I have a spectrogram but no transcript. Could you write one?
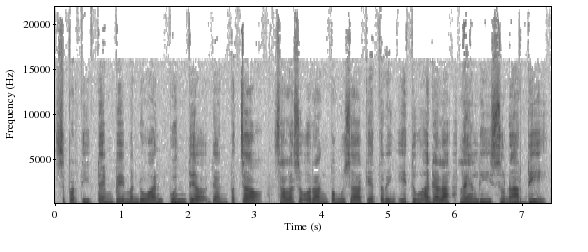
seperti tempe mendoan, buntil, dan pecel. Salah seorang pengusaha catering itu adalah Leli Sunardi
